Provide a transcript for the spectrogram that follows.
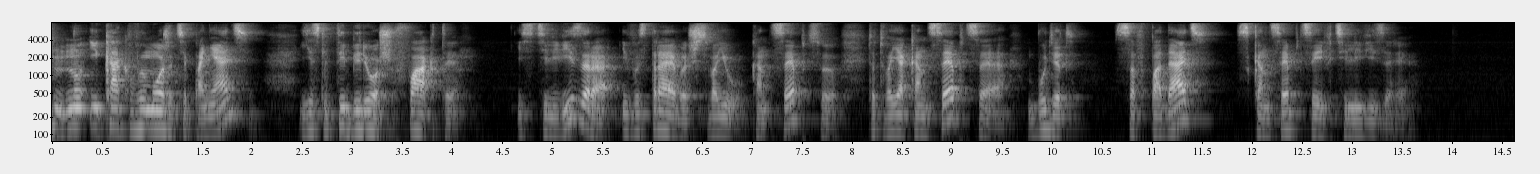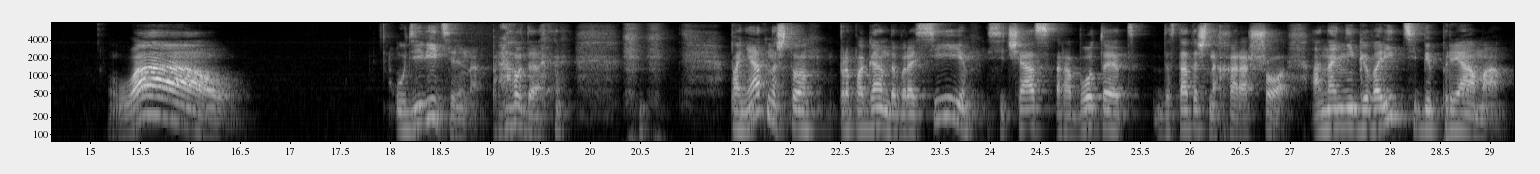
Ну и как вы можете понять, если ты берешь факты из телевизора и выстраиваешь свою концепцию, то твоя концепция будет совпадать с концепцией в телевизоре. Вау! Удивительно, правда? Понятно, что пропаганда в России сейчас работает достаточно хорошо. Она не говорит тебе прямо,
